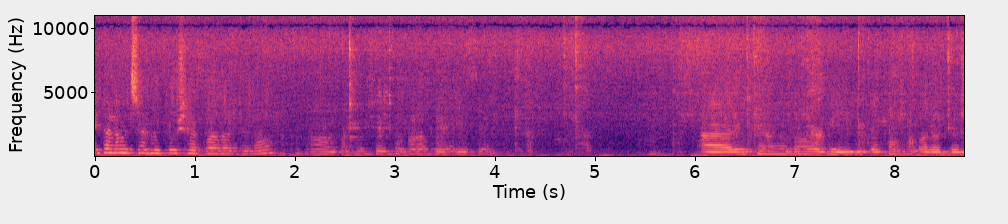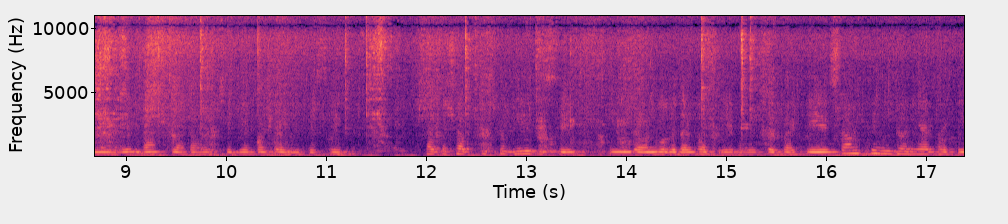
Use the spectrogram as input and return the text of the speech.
এখানে হচ্ছে এখন পোশাক বাজার জন্য পোশাক সেদ্ধ করা হয়ে গেছে। আর এখানে হলো ভেন্ডিটা কষা করার জন্য যে মশলাটা হচ্ছে যে কষাই দিতেছি সাথে সব কিছু দিয়ে দিছি যেমন হলুদের ভাতি মরিচের ভাতি সামথিং ধনিয়ার ভাতি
